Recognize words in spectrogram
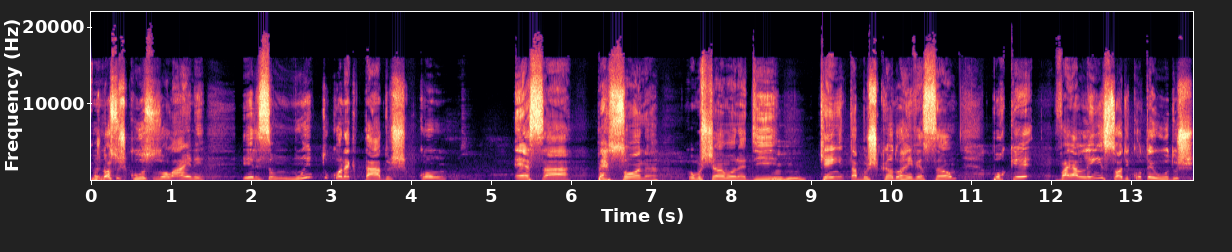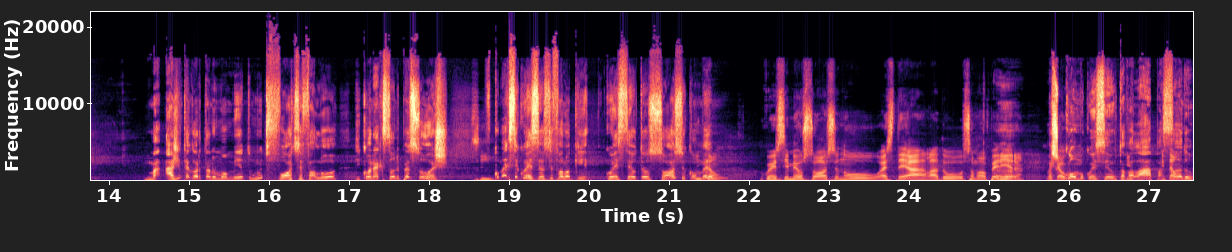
Os nossos cursos online, eles são muito conectados com essa persona, como chamam, né? De Uhum. quem está buscando a reinvenção, porque vai além só de conteúdos. A gente agora está num momento muito forte, você falou, de conexão de pessoas. Sim. Como é que você conheceu? Você falou que conheceu o teu sócio, como Então, mesmo? eu conheci meu sócio no SDA, lá do Samuel Pereira. Aham. Mas que é o- como conheceu? Tava lá, Então, passando?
